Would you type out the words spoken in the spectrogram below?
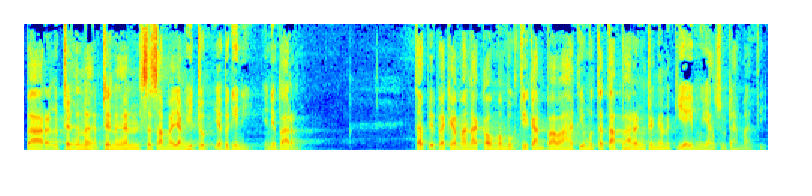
Bareng dengan dengan sesama yang hidup, ya begini, ini bareng. Tapi bagaimana kau membuktikan bahwa hatimu tetap bareng dengan kiaimu yang sudah mati?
